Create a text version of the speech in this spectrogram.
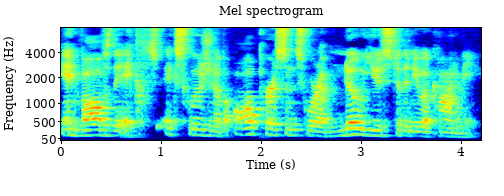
involves the ex- exclusion of all persons who are of no use to the new economy.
